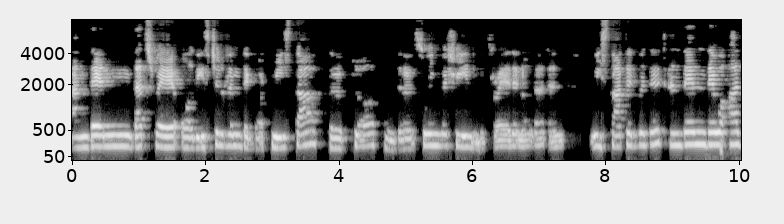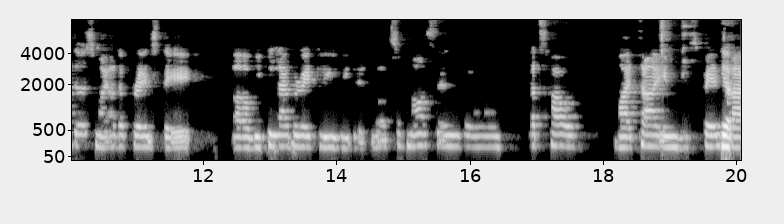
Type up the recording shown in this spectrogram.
And then that's where all these children, they got me stuff, the cloth and the sewing machine and the thread and all that. And we started with it. And then there were others, my other friends, they, uh, we collaboratively, we did lots of masks and uh, that's how my time spent yeah.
